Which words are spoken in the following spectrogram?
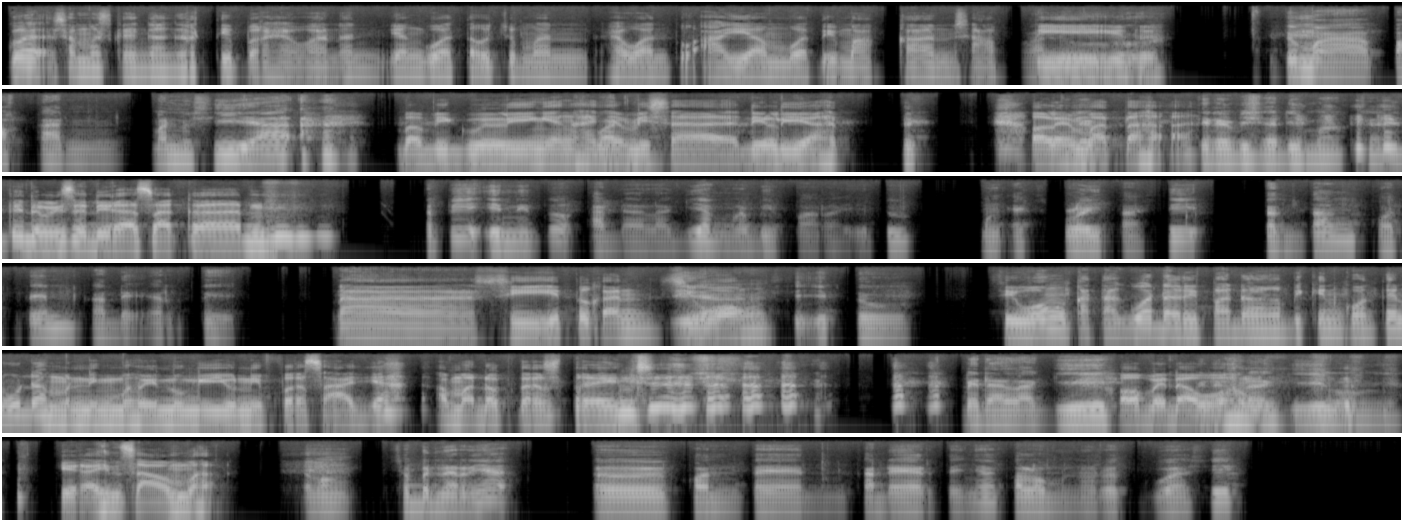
Gue sama sekali nggak ngerti perhewanan. Yang gue tahu cuman hewan tuh ayam buat dimakan sapi Waduh. gitu. Itu mah pakan manusia. Babi guling yang hanya Waduh. bisa dilihat oleh Tidak- mata. tidak bisa dimakan. Tidak bisa dirasakan. Tapi ini tuh ada lagi yang lebih parah itu mengeksploitasi tentang konten KDRT nah si itu kan si Iya, Wong. si itu. Si Wong kata gua daripada bikin konten udah mending melindungi universe aja sama Doctor Strange. Beda lagi. Oh beda beda wong. lagi wongnya Kirain sama. emang sebenarnya eh, konten KDRT-nya kalau menurut gua sih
